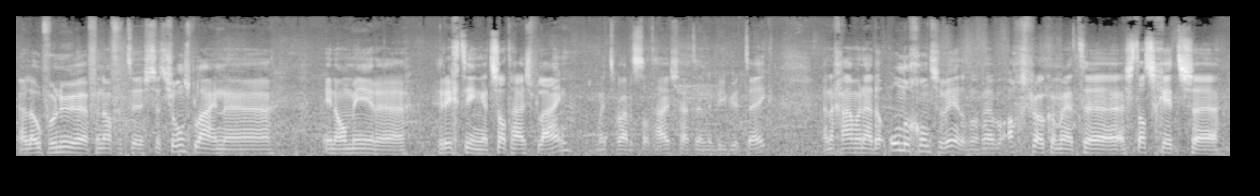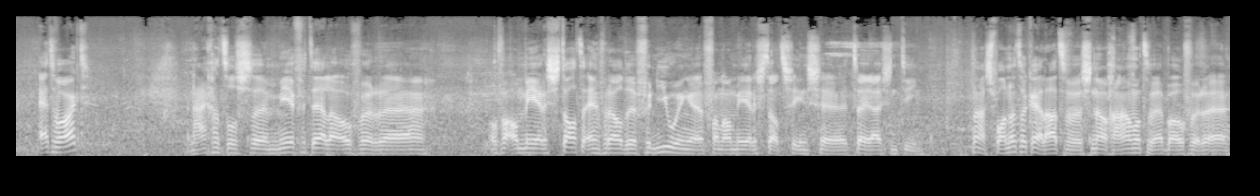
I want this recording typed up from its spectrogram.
En lopen we nu eh, vanaf het eh, stationsplein eh, in Almere richting het Stadhuisplein, met waar het stadhuis staat en de bibliotheek. En dan gaan we naar de ondergrondse wereld, want we hebben afgesproken met stadsgids Edward. En hij gaat ons meer vertellen over, over Almere stad en vooral de vernieuwingen van Almere stad sinds 2010. Nou, spannend. Oké, laten we snel gaan, want we hebben over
